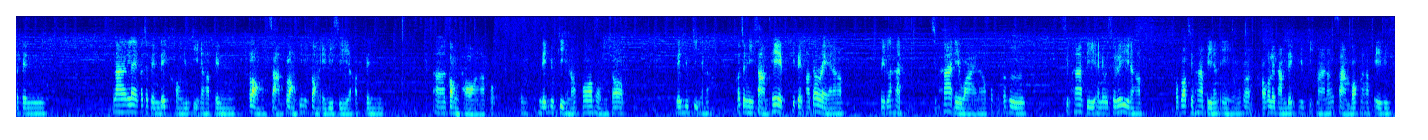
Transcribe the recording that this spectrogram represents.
จะเป็น หน้าแรกๆก็จะเป็นเด็กของยูกินะครับ เป็นกล่อง 3 กล่องที่มีกล่อง A B C อะครับเป็นกล่องทองครับผม เป็นเด็กยูกิเนาะเพราะว่าผมชอบเด็กยูกินะก็จะมี 3 เทพที่เป็นอัลเทอร์แรนะครับ เป็นรหัส 15 AY นะครับผมก็คือ 15 ปี anniversary นะครับครบรอบ 15 ปีนั่นเองแล้วก็เขาก็เลยทำเด็กยูกิมาทั้ง 3บล็อกนะครับ A B C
